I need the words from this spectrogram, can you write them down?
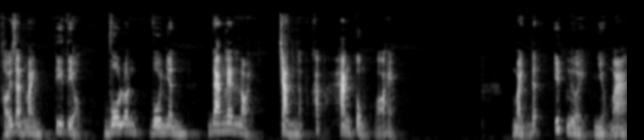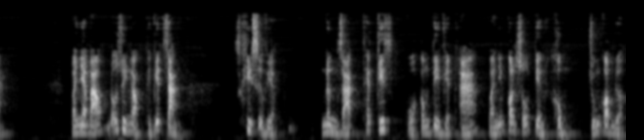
Thói giàn manh, ti tiểu vô luân, vô nhân đang len lỏi tràn ngập khắp hang cùng ngõ hẹp. Mảnh đất ít người, nhiều ma. Và nhà báo Đỗ Duy Ngọc thì viết rằng khi sự việc nâng giá thét kit của công ty Việt Á và những con số tiền khủng chúng gom được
